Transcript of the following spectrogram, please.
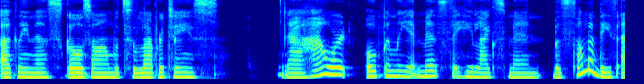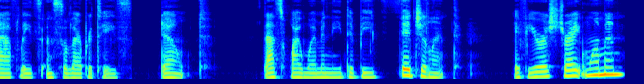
ugliness goes on with celebrities. Now, Howard openly admits that he likes men, but some of these athletes and celebrities don't. That's why women need to be vigilant. If you're a straight woman,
